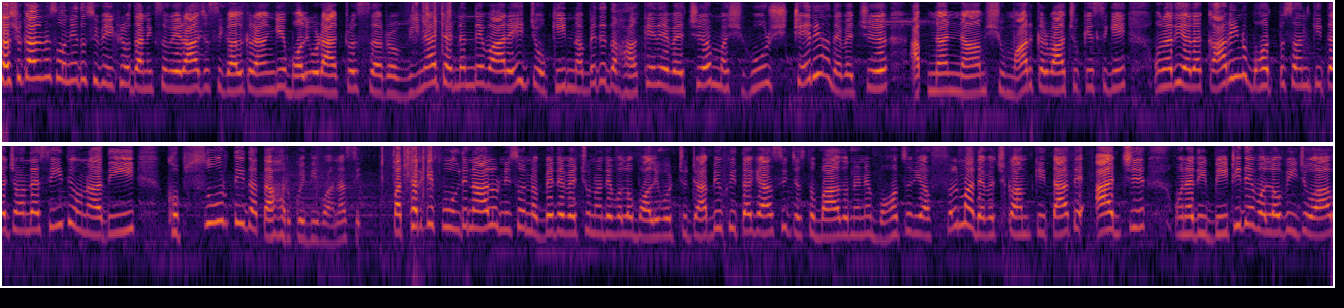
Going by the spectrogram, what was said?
ਸਤਿ ਸ਼੍ਰੀ ਅਕਾਲ, ਮੈਂ ਸੋਨੀਆ, ਤੁਸੀਂ ਵੇਖ ਰਹੇ ਹੋ ਦੈਨਿਕ ਸਵੇਰਾ। ਅੱਜ ਅਸੀਂ ਗੱਲ ਕਰਾਂਗੇ ਬਾਲੀਵੁੱਡ ਐਕਟਰੈਸ ਰਵੀਨਾ ਟੰਡਨ ਦੇ ਬਾਰੇ, ਜੋ ਕਿ 90 ਦੇ ਦਹਾਕੇ ਦੇ ਵਿੱਚ ਮਸ਼ਹੂਰ ਚਿਹਰਿਆਂ ਦੇ ਵਿੱਚ ਆਪਣਾ ਨਾਮ ਸ਼ੁਮਾਰ ਕਰਵਾ ਚੁੱਕੇ ਸੀਗੇ। ਉਹਨਾਂ ਦੀ ਅਦਾਕਾਰੀ ਨੂੰ ਬਹੁਤ ਪਸੰਦ ਕੀਤਾ ਜਾਂਦਾ ਸੀ ਤੇ ਉਹਨਾਂ ਦੀ ਖੂਬਸੂਰਤੀ ਦਾ ਤਾਂ ਹਰ ਕੋਈ دیਵਾਨਾ ਸੀ। ਪੱਥਰ ਕੇ ਫੂਲ ਦੇ ਨਾਲ 1990 ਦੇ ਵਿੱਚ ਉਹਨਾਂ ਦੇ ਵੱਲੋਂ ਬਾਲੀਵੁੱਡ 'ਚ ਡੈਬਿਊ ਕੀਤਾ ਗਿਆ ਸੀ, ਜਿਸ ਤੋਂ ਬਾਅਦ ਉਹਨਾਂ ਨੇ ਬਹੁਤ ਸਾਰੀਆਂ ਫਿਲਮਾਂ ਦੇ ਵਿੱਚ ਕੰਮ ਕੀਤਾ ਤੇ ਅੱਜ ਉਹਨਾਂ ਦੀ ਬੇਟੀ ਦੇ ਵੱਲੋਂ ਵੀ ਜੋ ਆ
